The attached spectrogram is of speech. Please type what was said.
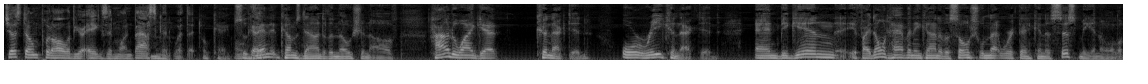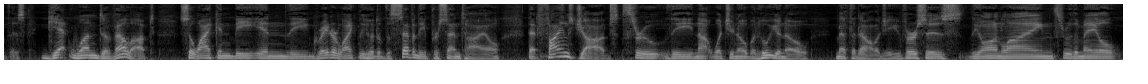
Just don't put all of your eggs in one basket mm. with it. Okay. So okay? then it comes down to the notion of how do I get connected or reconnected and begin, if I don't have any kind of a social network that can assist me in all of this, get one developed so I can be in the greater likelihood of the 70 percentile that finds jobs through the not what you know but who you know methodology versus the online through the mail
